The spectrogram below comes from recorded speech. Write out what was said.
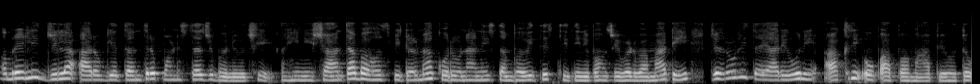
અમરેલી જિલ્લા આરોગ્ય તંત્ર પણ સજ્જ બન્યું છે. અહીંની શાંતાબા હોસ્પિટલમાં કોરોનાની સંભવિત સ્થિતિને પહોંચી વળવા માટે જરૂરી તૈયારીઓને આખરી ઓપ આપવામાં આવ્યો હતો.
